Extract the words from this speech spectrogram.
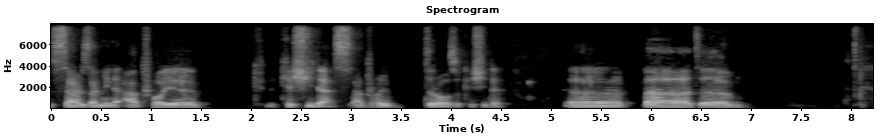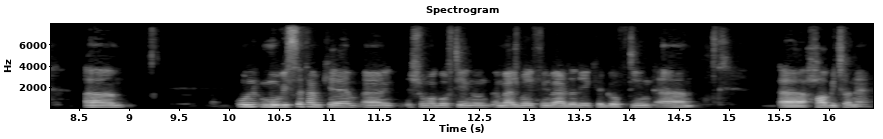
سرزمین ابرهای کشیده است ابرهای دراز و کشیده. بعد اون موویست هم که شما گفتین اون مجموعه فیلم برداری که گفتین هابیتونه.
